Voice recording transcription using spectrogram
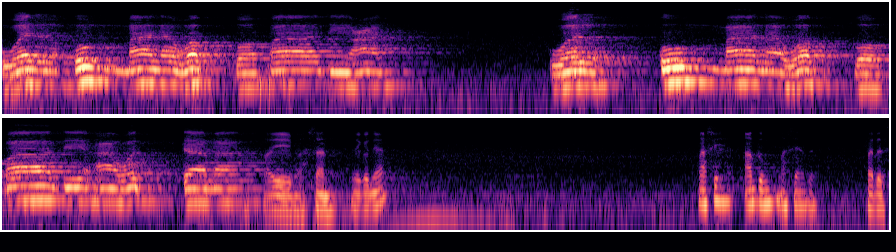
Wafati'a wafati'a Baik, Hasan, berikutnya. Masih antum, masih antum. Baris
